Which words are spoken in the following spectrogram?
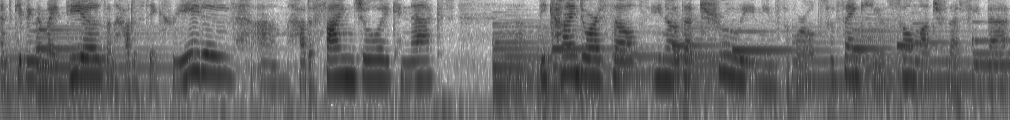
and giving them ideas on how to stay creative, um, how to find joy, connect, um, be kind to ourselves, you know, that truly means the world. So thank you so much for that feedback.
